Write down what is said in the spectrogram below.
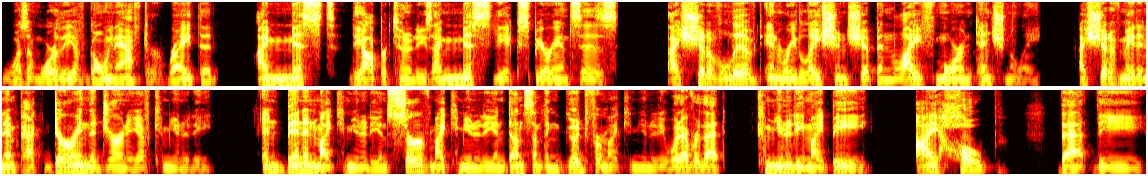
wasn't worthy of going after, right? That I missed the opportunities, I missed the experiences I should have lived in relationship and life more intentionally. I should have made an impact during the journey of community and been in my community and served my community and done something good for my community, whatever that community might be. I hope that the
